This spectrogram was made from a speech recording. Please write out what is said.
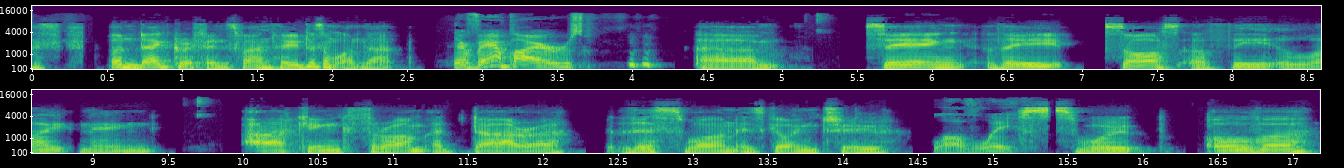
I. undead griffins, man. Who doesn't want that? They're vampires. Um, seeing the source of the lightning arcing from Adara, this one is going to Lovely. swoop over,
